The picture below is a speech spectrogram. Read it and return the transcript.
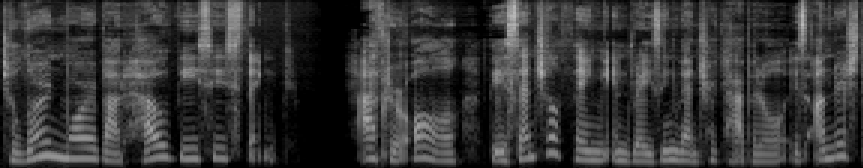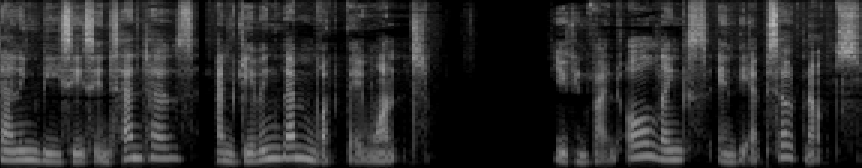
to learn more about how VCs think. After all, the essential thing in raising venture capital is understanding VCs' incentives and giving them what they want. You can find all links in the episode notes.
